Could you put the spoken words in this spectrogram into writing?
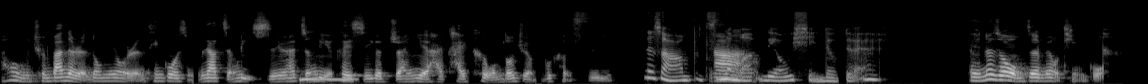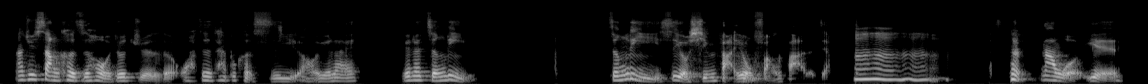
然后我们全班的人都没有人听过什么叫整理师，原来整理也可以是一个专业，还开课，我们都觉得不可思议。那时候好像不是那么流行，对不对？哎，那时候我们真的没有听过。”那去上课之后，我就觉得哇，真的太不可思议了！原来原来整理整理是有心法也有方法的，这样。嗯嗯嗯。那我也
